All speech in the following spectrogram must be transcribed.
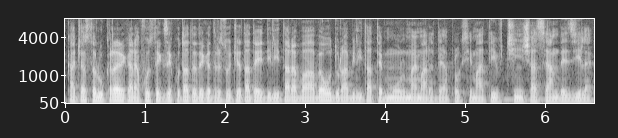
că această lucrare care a fost executată de către societatea edilitară va avea o durabilitate mult mai mare de aproximativ 5-6 ani de zile.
